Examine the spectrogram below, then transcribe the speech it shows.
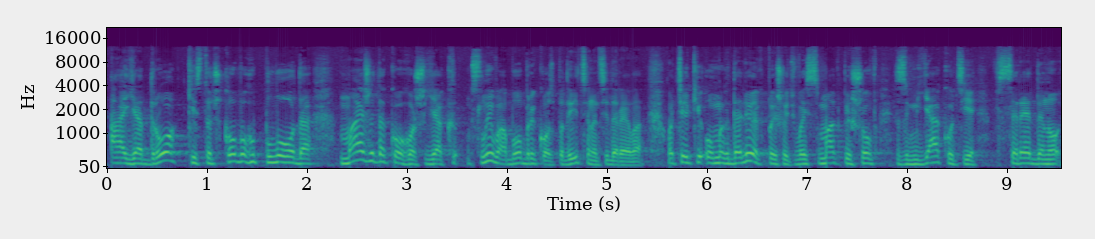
а ядро кісточкового плода, майже такого ж, як слива або абрикос. Подивіться на ці дерева. От тільки у мигдалю, як пишуть, весь смак пішов з м'якоті всередину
